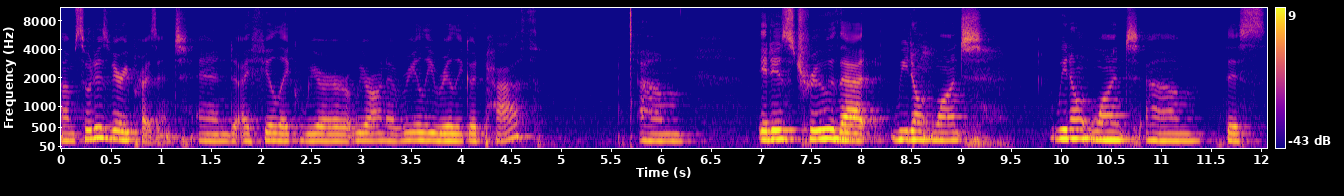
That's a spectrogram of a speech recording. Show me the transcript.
Um, so it is very present, and I feel like we are we are on a really really good path. Um, it is true that we don't want we don't want um, this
